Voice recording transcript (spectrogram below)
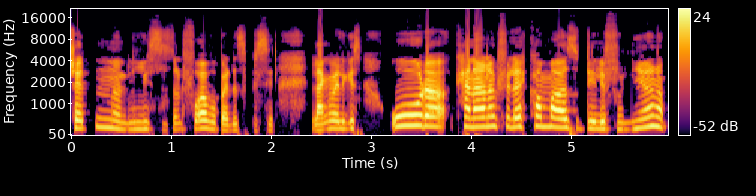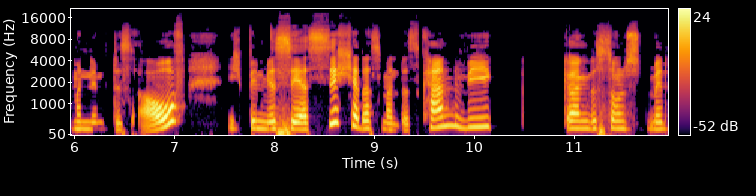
chatten und ich lese es dann vor, wobei das ein bisschen langweilig ist. Oder, keine Ahnung, vielleicht kann man also telefonieren und man nimmt das auf. Ich bin mir sehr sicher, dass man das kann. Wie gang das sonst mit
